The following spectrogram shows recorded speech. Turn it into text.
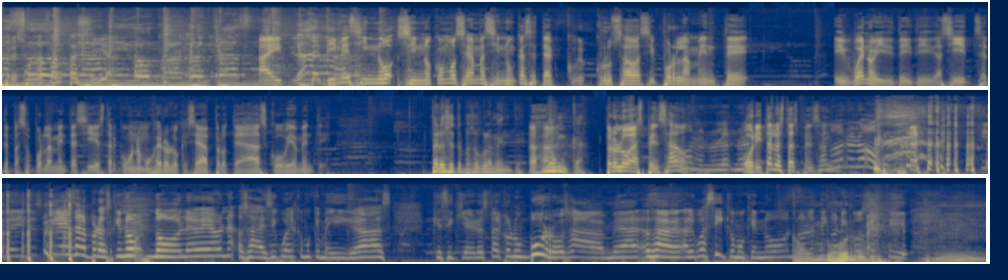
pero es una fantasía. Ay, dime si no, si no, ¿cómo se llama? Si nunca se te ha cru- cruzado así por la mente. Y bueno, y, así se te pasó por la mente así estar con una mujer o lo que sea, pero te da asco, obviamente. Pero se te pasó por la mente. Ajá. Nunca. Pero lo has pensado. No, no, no, no. Ahorita lo estás pensando. No, no, no. si me dices piénsalo, pero es que no, no le veo nada. O sea, es igual como que me digas que si quiero estar con un burro. O sea, me da- o sea algo así, como que no, no le tengo burro. ningún sentido. Mm.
